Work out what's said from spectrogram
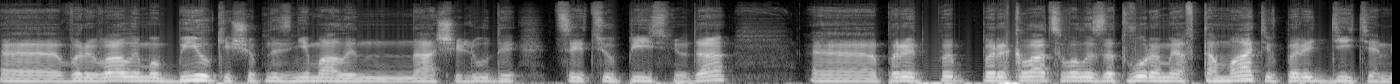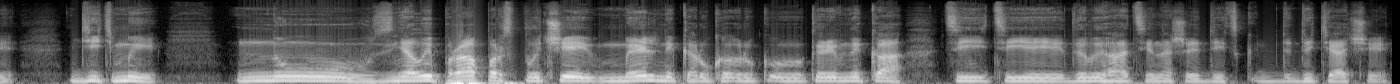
е, виривали мобілки, щоб не знімали наші люди ці, цю пісню. Да? Е, перед, переклацували затворами автоматів перед дітями, дітьми. Ну, зняли прапор з плечей Мельника, руко, руко- керівника цієї, цієї делегації нашої дитячої.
